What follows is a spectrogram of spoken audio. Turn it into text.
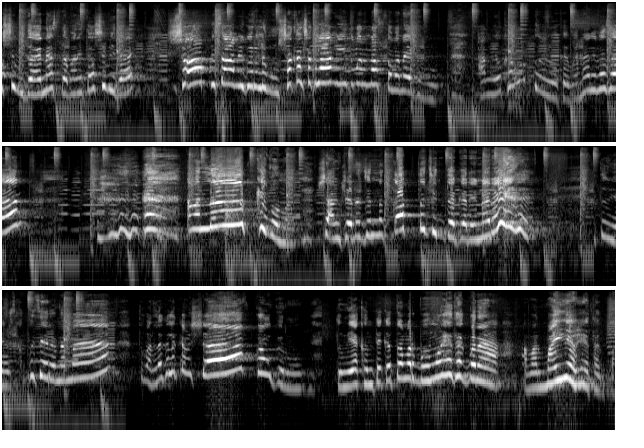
অসুবিধা হয়, নাস্তা বানাইতে অসুবিধা হয় সব কিছু আমি করে নেব সকাল সকাল আমি তোমার নাস্তা বানাই দেবো। আমিও খাব, তুমিও খাবে না রে বাজান? আমার লক্ষ্মী বোমা, সংসারের জন্য কত চিন্তা করে না রে? তুমি আর থাকতে চাইরো না, মা। তোমার লাগে লাগে আমি সব কম করব। তুমি এখন থেকে তো আমার বৌমা হয়ে থাকবে না আমার মাইয়া হয়ে থাকবা।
